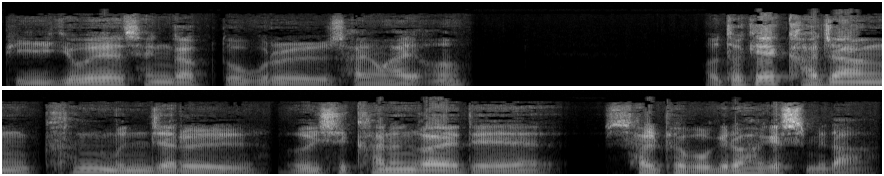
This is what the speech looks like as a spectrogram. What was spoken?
비교의 생각 도구를 사용하여 어떻게 가장 큰 문제를 의식하는가에 대해 살펴보기로 하겠습니다.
